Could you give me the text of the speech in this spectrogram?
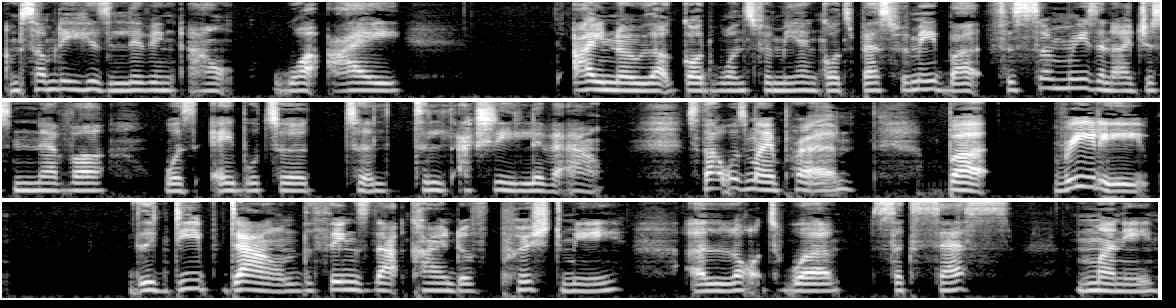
I'm somebody who's living out what I I know that God wants for me and God's best for me, but for some reason I just never was able to to to actually live it out. So that was my prayer. But really the deep down the things that kind of pushed me a lot were success, money.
